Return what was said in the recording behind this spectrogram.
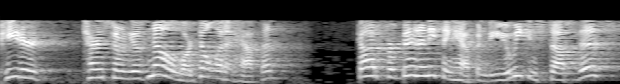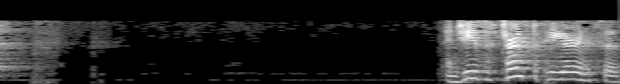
Peter turns to him and goes, No, Lord, don't let it happen. God forbid anything happen to you. We can stop this. And Jesus turns to Peter and says,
